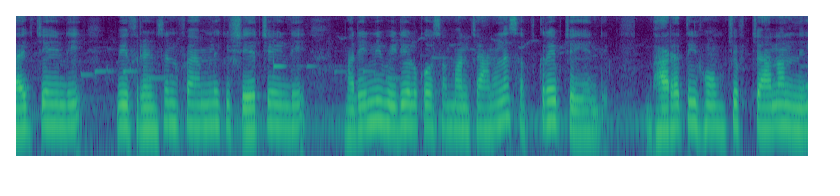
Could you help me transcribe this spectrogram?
లైక్ చేయండి మీ ఫ్రెండ్స్ అండ్ ఫ్యామిలీకి షేర్ చేయండి మరిన్ని వీడియోల కోసం మన ఛానల్ని సబ్స్క్రైబ్ చేయండి. భారతీ హోమ్ చిఫ్ ఛానల్ని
